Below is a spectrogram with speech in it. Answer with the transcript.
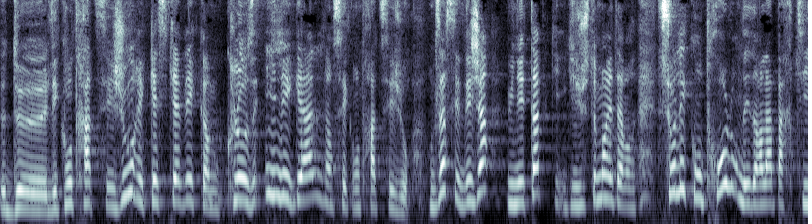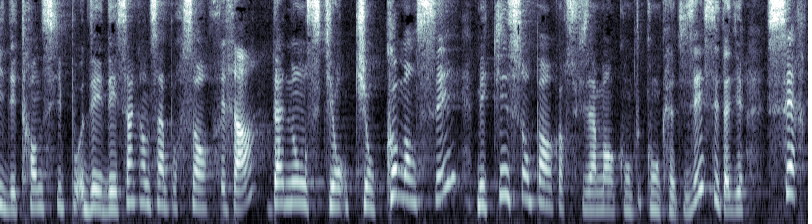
de les contrats de séjour et qu'est-ce qu'il y avait comme clause illégale dans ces contrats contrat de séjour. Donc ça, c'est déjà une étape qui, justement est avancée. Sur les contrôles, on est dans la partie des, 36, des, des 55% d'annonces qui ont, qui ont commencé, mais qui ne sont pas encore suffisamment concrétisées. C'est-à-dire, certes,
